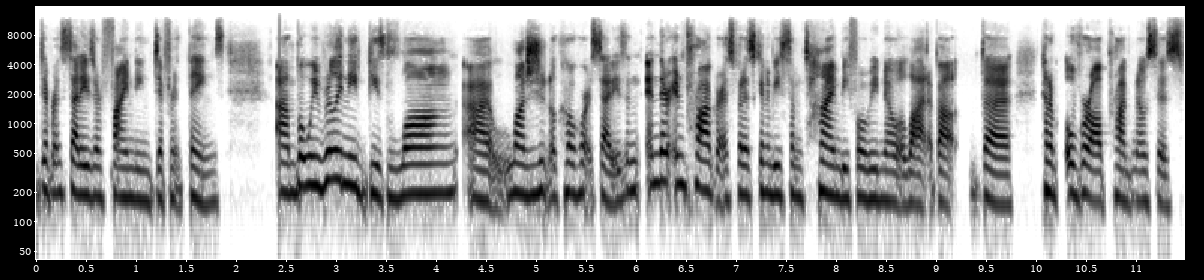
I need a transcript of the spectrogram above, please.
different studies are finding different things. Um, but we really need these long uh, longitudinal cohort studies, and, and they're in progress, but it's going to be some time before we know a lot about the kind of overall prognosis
